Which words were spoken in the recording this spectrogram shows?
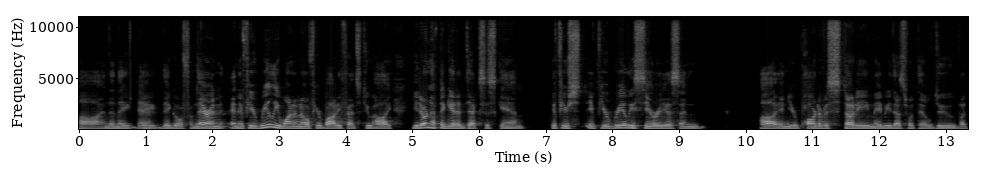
uh, and then they, yeah. they they go from there. And and if you really want to know if your body fat's too high, you don't have to get a DEXA scan. If you're if you're really serious and uh, and you're part of a study, maybe that's what they'll do. But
